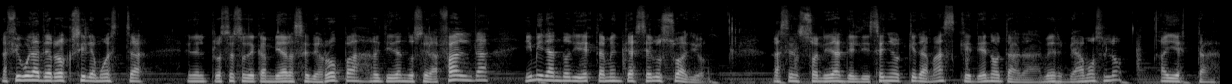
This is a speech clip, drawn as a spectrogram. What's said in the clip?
La figura de Roxy le muestra en el proceso de cambiarse de ropa, retirándose la falda y mirando directamente hacia el usuario. La sensualidad del diseño queda más que denotada. A ver, veámoslo. Ahí está.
